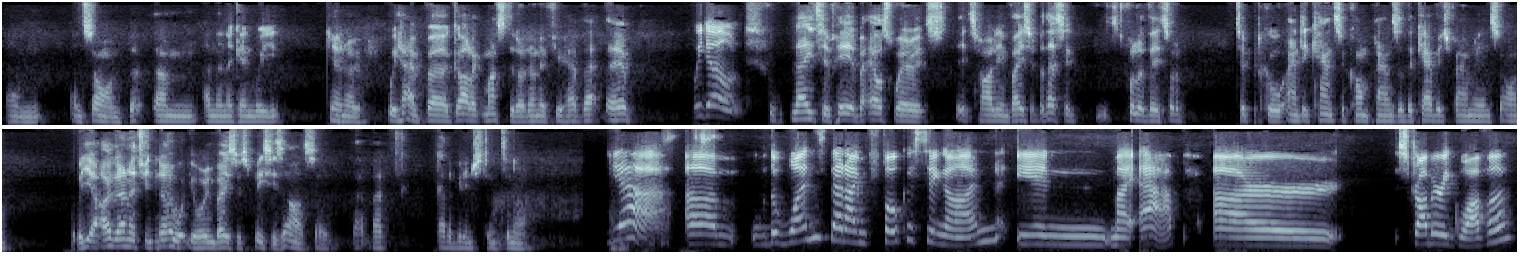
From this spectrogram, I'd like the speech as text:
um, and so on. But um, and then again we, you know, we have uh, garlic mustard. I don't know if you have that there. We don't. Native here, but elsewhere it's it's highly invasive. But that's a it's full of the sort of typical anti-cancer compounds of the cabbage family and so on. But yeah, I don't actually know what your invasive species are, so that that that'd be interesting to know. Yeah, um, the ones that I'm focusing on in my app are strawberry guava.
